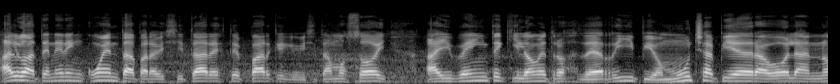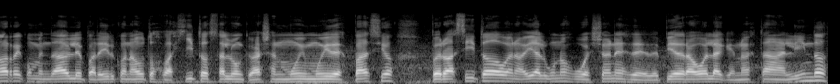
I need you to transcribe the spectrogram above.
Algo a tener en cuenta para visitar este parque que visitamos hoy. Hay 20 kilómetros de ripio, mucha piedra bola, no recomendable para ir con autos bajitos, salvo que vayan muy muy despacio. Pero así todo, bueno, había algunos huellones de, piedra bola que no estaban lindos.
